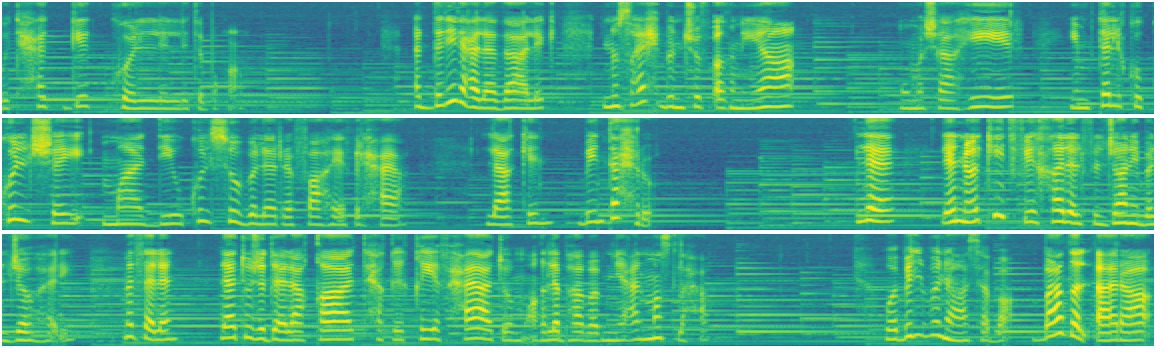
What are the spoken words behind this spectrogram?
وتحقق كل اللي تبغاه الدليل على ذلك إنه صحيح بنشوف أغنياء ومشاهير يمتلكوا كل شيء مادي وكل سبل الرفاهية في الحياة لكن بينتحروا. ليه؟ لأنه أكيد في خلل في الجانب الجوهري. مثلا لا توجد علاقات حقيقية في حياتهم وأغلبها مبنية على المصلحة. وبالمناسبة بعض الآراء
